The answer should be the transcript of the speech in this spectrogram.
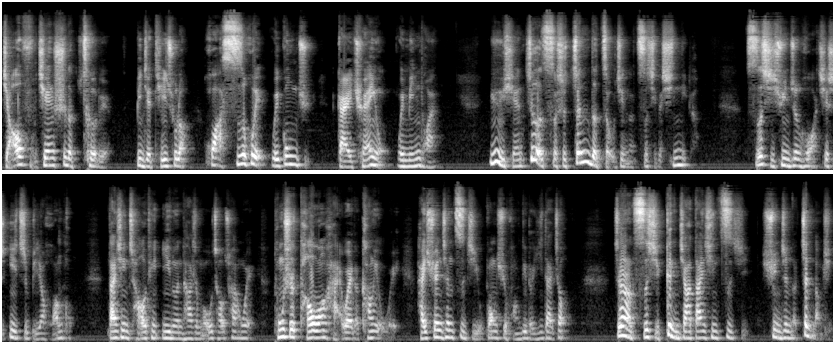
剿抚兼施的策略，并且提出了化私会为公举。改权勇为民团，玉贤这次是真的走进了慈禧的心里了。慈禧训政后啊，其实一直比较惶恐，担心朝廷议论他是谋朝篡位。同时，逃往海外的康有为还宣称自己有光绪皇帝的衣带诏，这让慈禧更加担心自己训政的正当性。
